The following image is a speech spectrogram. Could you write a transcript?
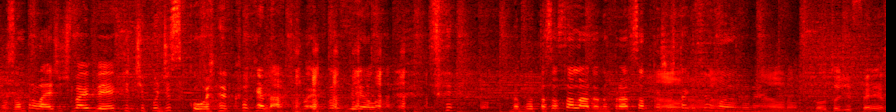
nós vamos para lá e a gente vai ver que tipo de escolha que o Renato vai fazer lá. Vai botar só salada no prato só porque não, a gente está aqui não, filmando, né? Não, não. Eu tô de férias.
